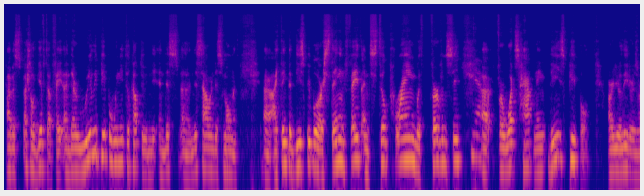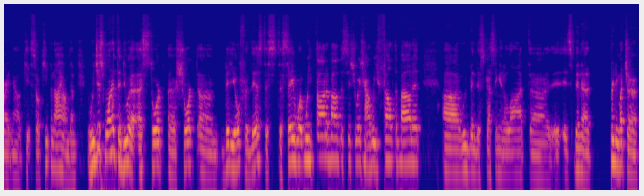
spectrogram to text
have a special gift of faith, and they're really people we need to look up to in, the, in this uh, in this hour, in this moment. Uh, I think that these people are staying in faith and still praying with fervency yeah. uh, for what's happening. These people are your leaders right now, so keep an eye on them. We just wanted to do a, a short a short um, video for this to to say what we thought about the situation, how we felt about it. Uh, we've been discussing it a lot. Uh, it, has been a pretty much a,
